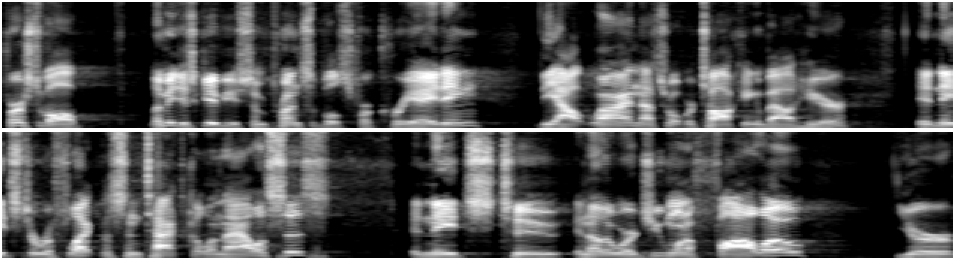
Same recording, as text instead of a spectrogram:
First of all, let me just give you some principles for creating the outline. That's what we're talking about here. It needs to reflect the syntactical analysis. It needs to, in other words, you want to follow your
